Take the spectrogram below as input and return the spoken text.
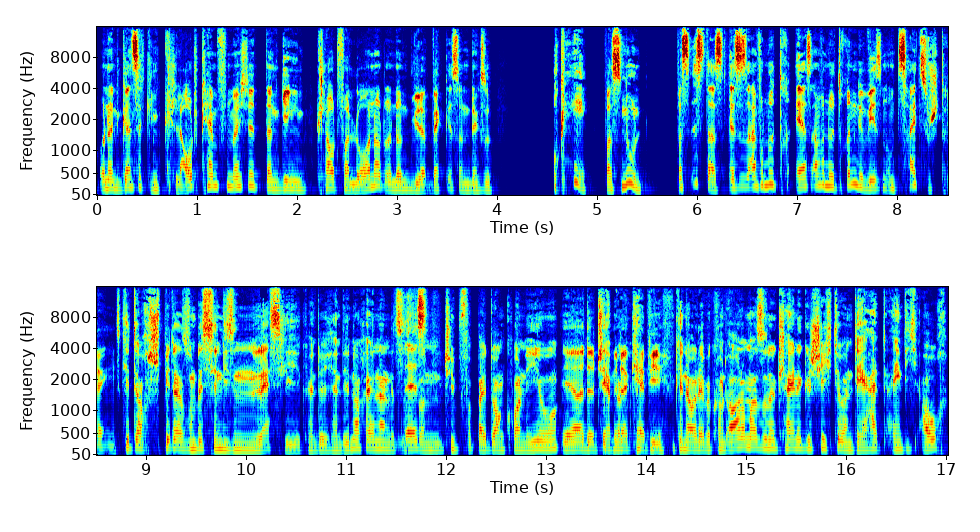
und dann die ganze Zeit gegen Cloud kämpfen möchte, dann gegen Cloud verloren hat und dann wieder weg ist und dann denkst du, okay, was nun? Was ist das? Es ist einfach nur, er ist einfach nur drin gewesen, um Zeit zu strecken. Es gibt auch später so ein bisschen diesen Leslie, könnt ihr euch an den noch erinnern? Das ist so ein Typ bei Don Corneo. Ja, der Typ Der mit der Cappy. Genau, der bekommt auch nochmal so eine kleine Geschichte und der hat eigentlich auch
